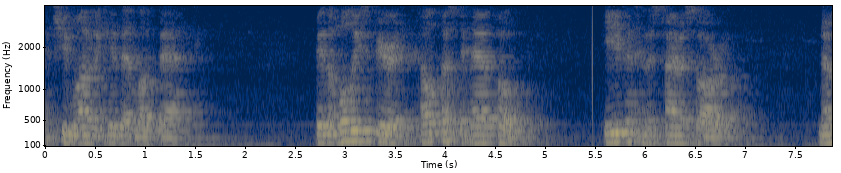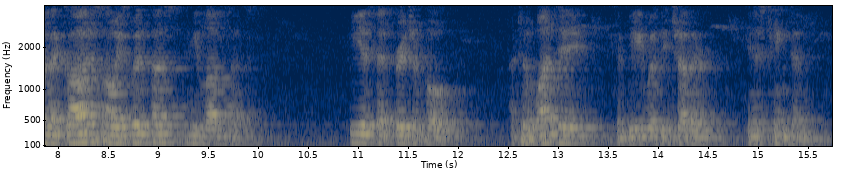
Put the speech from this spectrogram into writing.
and she wanted to give that love back. May the Holy Spirit help us to have hope, even in this time of sorrow. Know that God is always with us and he loves us. He is that bridge of hope until one day we can be with each other in his kingdom.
